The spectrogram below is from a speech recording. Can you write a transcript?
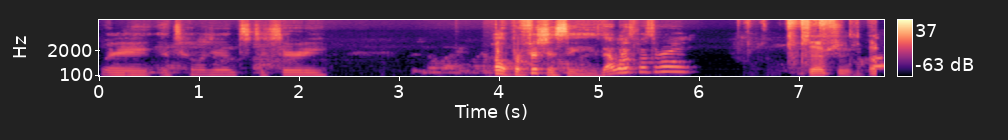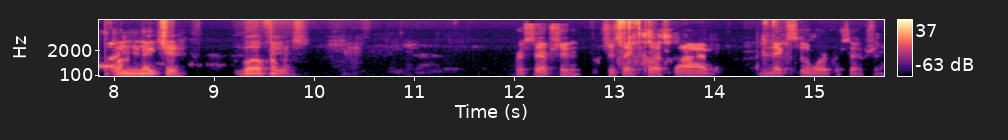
Wait, intelligence, dexterity. Oh, proficiency. Is that what I'm supposed to roll? Perception up on the nature. Above comments. Perception should say plus five next to the word perception.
